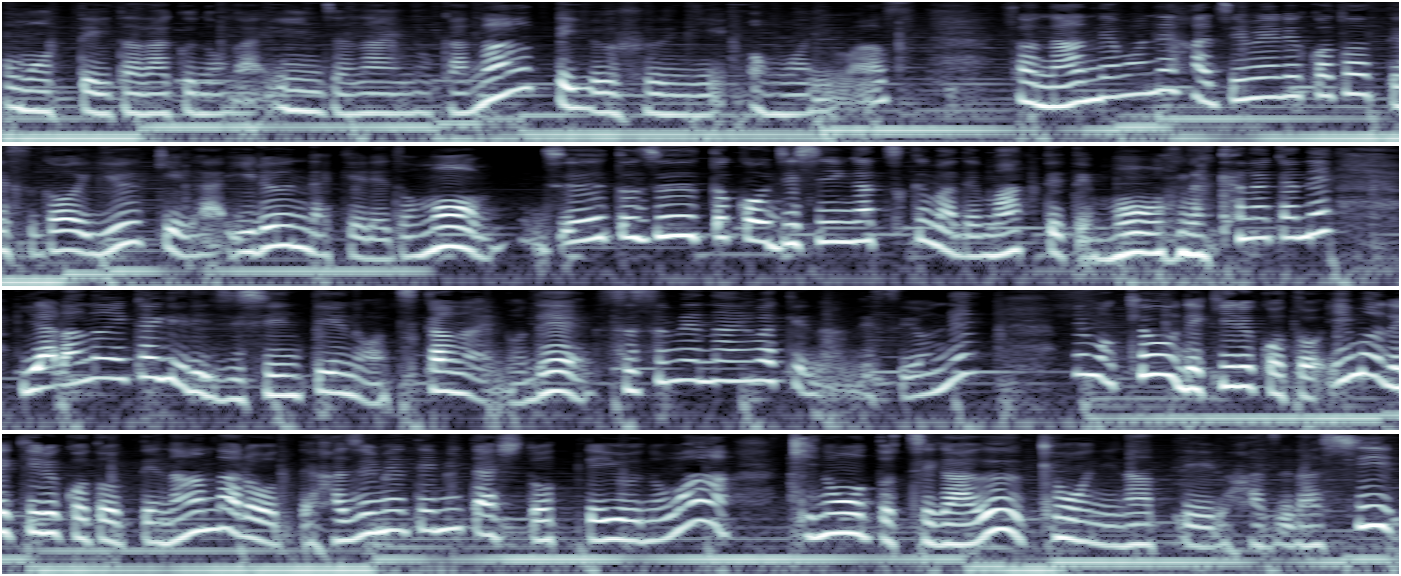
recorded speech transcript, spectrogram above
思っていただくのがいいんじゃないのかなっていうふうに思います。そう何でもね始めることってすごい勇気がいるんだけれどもずっとずっとこう自信がつくまで待ってても なかなかねやらない限り自信っていうのはつかないので進めないわけなんですよね。でも今日できること今できることって何だろうって始めてみた人っていうのは昨日と違う今日になっているはずだし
